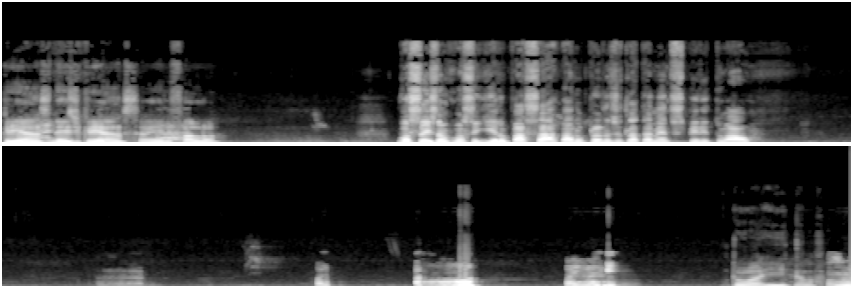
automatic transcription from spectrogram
Criança, desde criança, ele falou. Vocês não conseguiram passar para o plano de tratamento espiritual? Tô aí, ela falou.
